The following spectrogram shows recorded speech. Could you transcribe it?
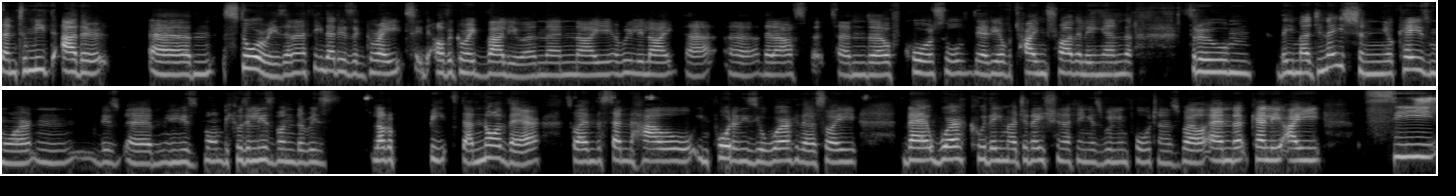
and to meet other um, stories and i think that is a great of a great value and then i really like that uh, that aspect. And uh, of course all the idea of time traveling and through um, the imagination in your case more in, this, um, in lisbon because in lisbon there is a lot of beats that are not there so i understand how important is your work there. So i that work with the imagination i think is really important as well. And uh, kelly i see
